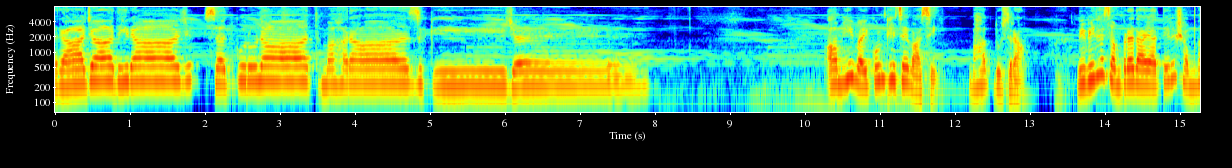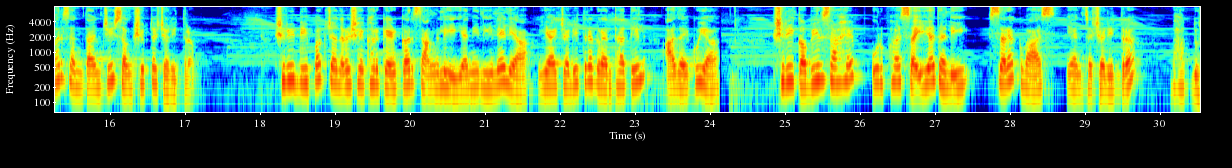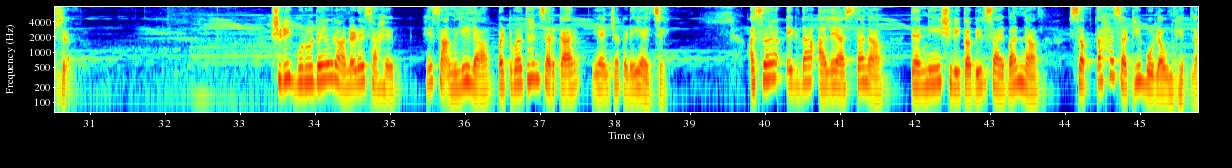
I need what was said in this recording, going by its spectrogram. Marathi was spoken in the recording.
राजाधिराज सद्गुरुनाथ महाराज की जय। आम्ही वैकुंठीचे वासी भाग दुसरा. विविध संप्रदायातील शंभर संतांची संक्षिप्त चरित्र. श्री दीपक चंद्रशेखर केळकर सांगली यांनी लिहिलेल्या या चरित्र ग्रंथातील आज ऐकूया श्री कबीर साहेब उर्फ सय्यद अली सरकवास यांचं चरित्र. भाग दुसरा. श्री गुरुदेव रानडे साहेब हे सांगलीला पटवर्धन सरकार यांच्याकडे यायचे. असं एकदा आले असताना त्यांनी श्री कबीर साहेबांना सप्ताहासाठी बोलावून घेतलं.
